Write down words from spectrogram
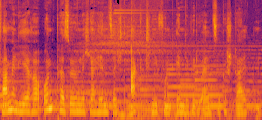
familiärer und persönlicher Hinsicht aktiv und individuell zu gestalten.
